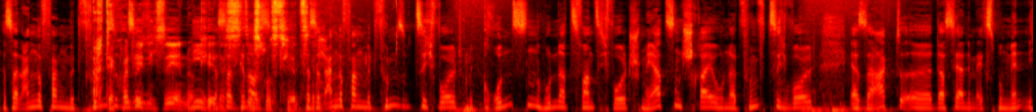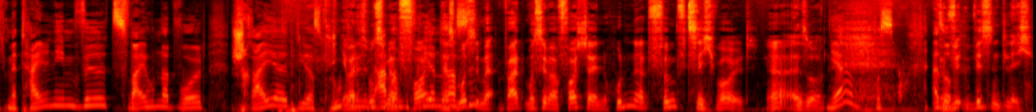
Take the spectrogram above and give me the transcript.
Das hat angefangen mit 75. Ach, der konnte ihn nicht sehen. Okay, das- hat, genau, das wusste ich jetzt Das nicht. hat angefangen mit 75 Volt mit Grunzen, 120 Volt Schmerzensschrei, 150 Volt. Er sagt, äh, dass er an dem Experiment nicht mehr teilnehmen will. 200 Volt Schreie, die das Blut Ja, aber in das den muss ich mir Adern vor, das muss ich mir, muss ich mir vorstellen, 150 Volt, ja, also, ja, das, also wi- wissentlich.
